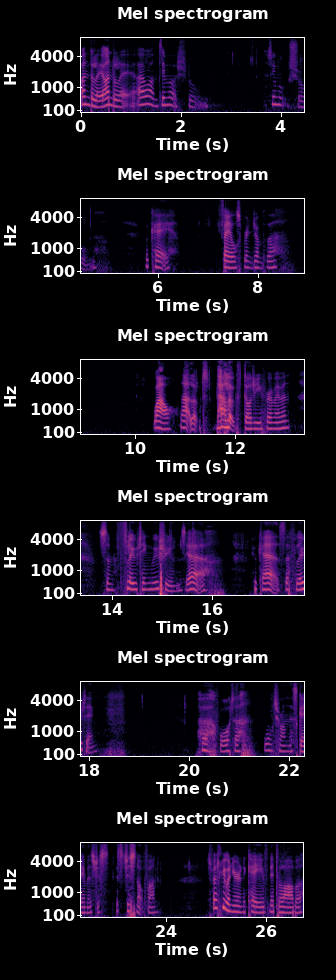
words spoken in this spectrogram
Underlay, underlay, I want the mushroom. The mushroom. Okay. Fail sprint jump there. Wow, that looked that looked dodgy for a moment. Some floating mushrooms, yeah. Who cares? They're floating. Water water on this game is just it's just not fun. Especially when you're in a cave near the lava.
